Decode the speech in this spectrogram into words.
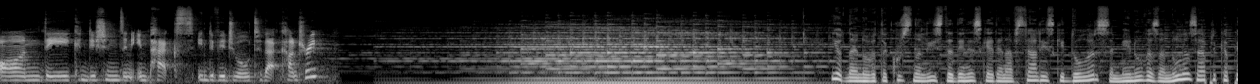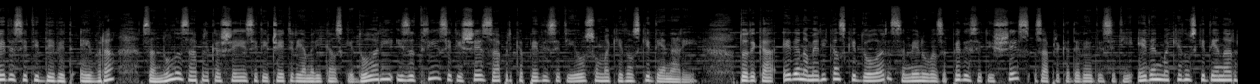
on the conditions and impacts individual to that country. И од најновата курсна листа денеска еден австралиски долар се менува за 0,59 евра, за 0,64 американски долари и за 36,58 македонски денари. Додека еден американски долар се менува за 56,91 македонски денар,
